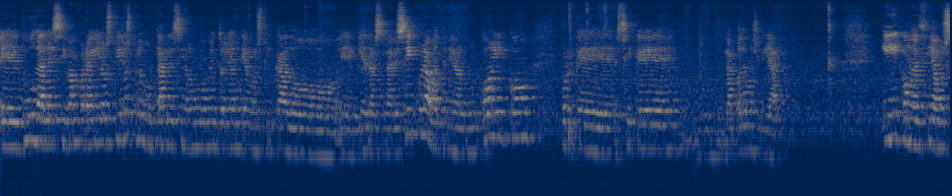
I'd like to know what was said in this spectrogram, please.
eh, duda de si van por ahí los tiros, preguntarle si en algún momento le han diagnosticado piedras en la vesícula o ha tenido algún cólico, porque sí que la podemos liar. Y como decíamos,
